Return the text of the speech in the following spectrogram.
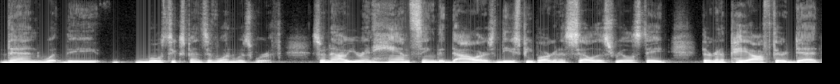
than what the most expensive one was worth. So now you're enhancing the dollars, and these people are going to sell this real estate. They're going to pay off their debt.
